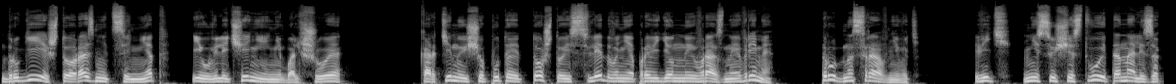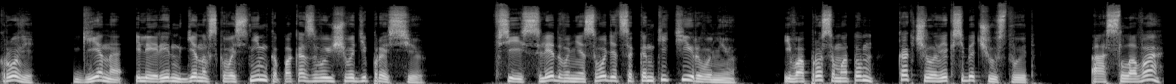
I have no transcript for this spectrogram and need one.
другие, что разницы нет и увеличение небольшое. Картину еще путает то, что исследования, проведенные в разное время, трудно сравнивать. Ведь не существует анализа крови, гена или рентгеновского снимка, показывающего депрессию. Все исследования сводятся к анкетированию и вопросам о том, как человек себя чувствует. А слова,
